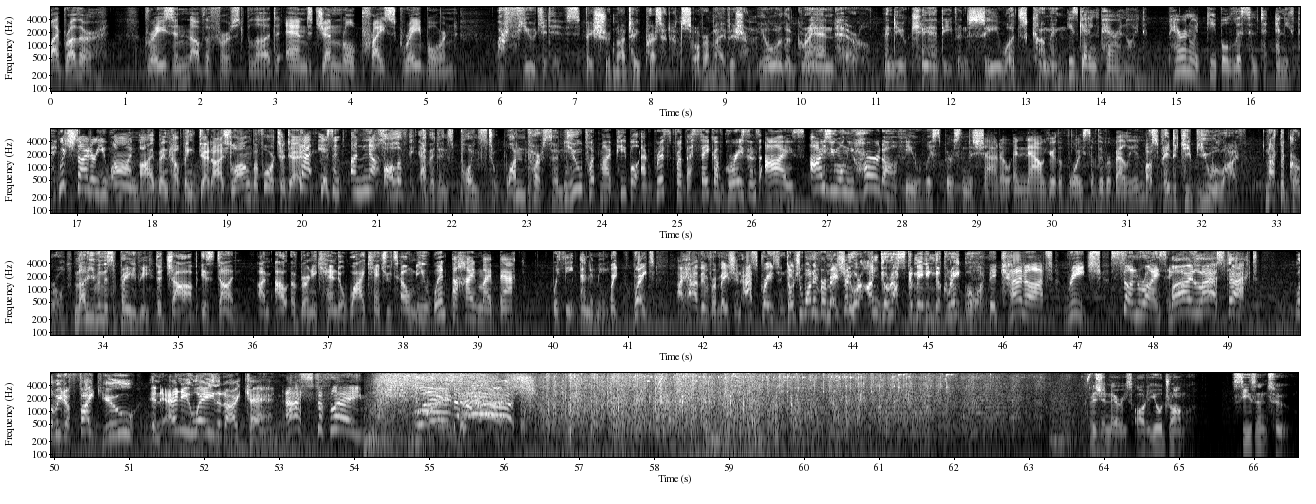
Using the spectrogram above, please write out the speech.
My brother, Graezen of the First Blood, and General Price Greyborn are fugitives. They should not take precedence over my vision. You're the Grand Herald, and you can't even see what's coming. He's getting paranoid. Paranoid people listen to anything. Which side are you on? I've been helping Deadeyes long before today. That isn't enough. All of the evidence points to one person. You put my people at risk for the sake of Graezen's eyes. Eyes you only heard of. You whispers in the shadow, and now you're the voice of the rebellion? I was paid to keep you alive. Not the girl, not even this baby. The job is done. I'm out of Burning Candle. Why can't you tell me? You went behind my back with the enemy. Wait, wait! I have information. Ask Graezen. Don't you want information? You're underestimating the Greyborn. They cannot reach Sunrising. My last act will be to fight you in any way that I can. Ash to flame! Flame to ash! Visionaries Audio Drama, Season 2.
